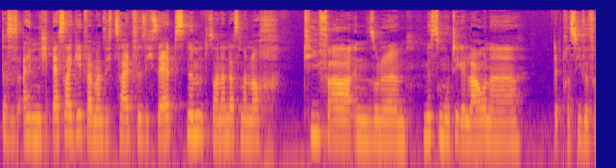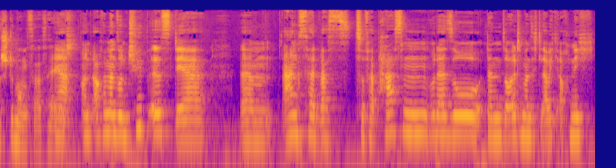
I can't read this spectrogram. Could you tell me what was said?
dass es einem nicht besser geht, weil man sich Zeit für sich selbst nimmt, sondern dass man noch tiefer in so eine missmutige Laune, depressive Verstimmung verfällt. Ja, und auch wenn man so ein Typ ist, der ähm, Angst hat, was zu verpassen oder so, dann sollte man sich, glaube ich, auch nicht,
